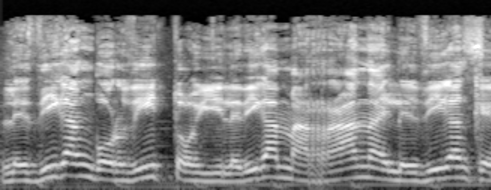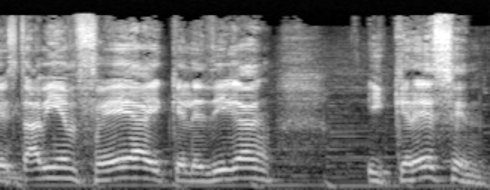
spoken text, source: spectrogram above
les digan gordito y le digan marrana y les digan que está bien fea y que les digan y crecen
